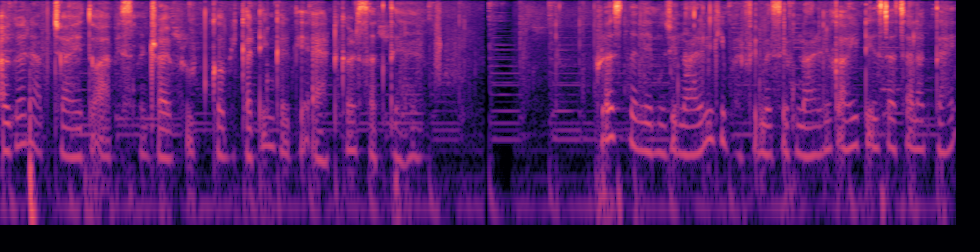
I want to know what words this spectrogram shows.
अगर आप चाहें तो आप इसमें ड्राई फ्रूट को भी कटिंग करके ऐड कर सकते हैं। पर्सनली मुझे नारियल की बर्फ़ी में सिर्फ़ नारियल का ही टेस्ट अच्छा लगता है,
